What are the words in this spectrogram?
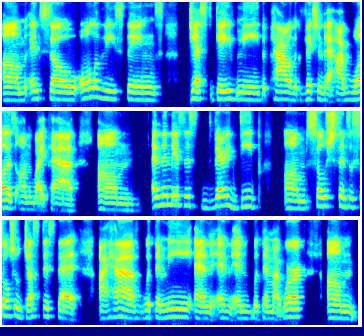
Um, and so all of these things just gave me the power and the conviction that I was on the right path. Um, and then there's this very deep um social sense of social justice that I have within me and and and within my work. Um,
